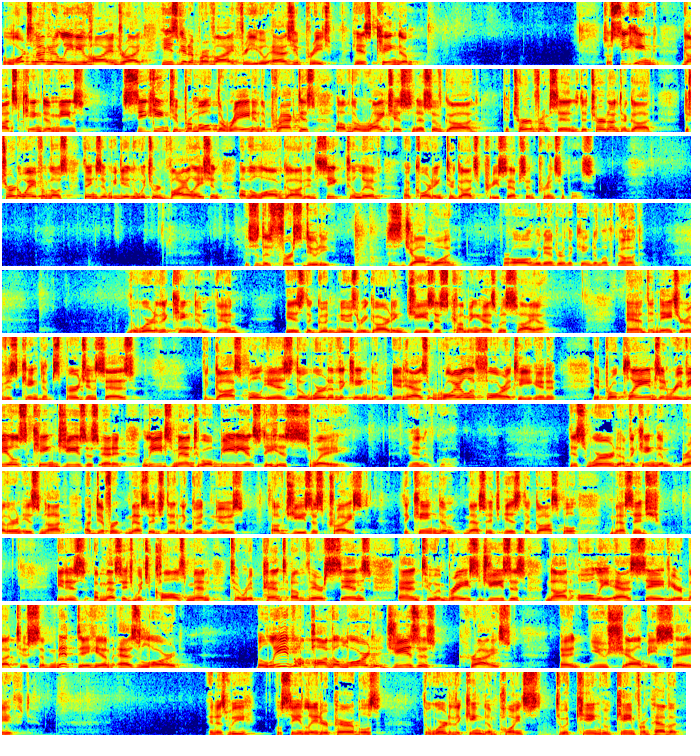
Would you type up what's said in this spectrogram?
The Lord's not going to leave you high and dry. He's going to provide for you as you preach his kingdom. So, seeking God's kingdom means seeking to promote the reign and the practice of the righteousness of God, to turn from sins, to turn unto God, to turn away from those things that we did which were in violation of the law of God, and seek to live according to God's precepts and principles. This is the first duty. This is job one for all who would enter the kingdom of God. The word of the kingdom, then, is the good news regarding Jesus coming as Messiah and the nature of his kingdom. Spurgeon says, the gospel is the word of the kingdom. It has royal authority in it. It proclaims and reveals King Jesus, and it leads men to obedience to his sway. End of quote. This word of the kingdom, brethren, is not a different message than the good news of Jesus Christ. The kingdom message is the gospel message. It is a message which calls men to repent of their sins and to embrace Jesus not only as Savior, but to submit to Him as Lord. Believe upon the Lord Jesus Christ, and you shall be saved. And as we will see in later parables, the word of the kingdom points to a king who came from heaven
